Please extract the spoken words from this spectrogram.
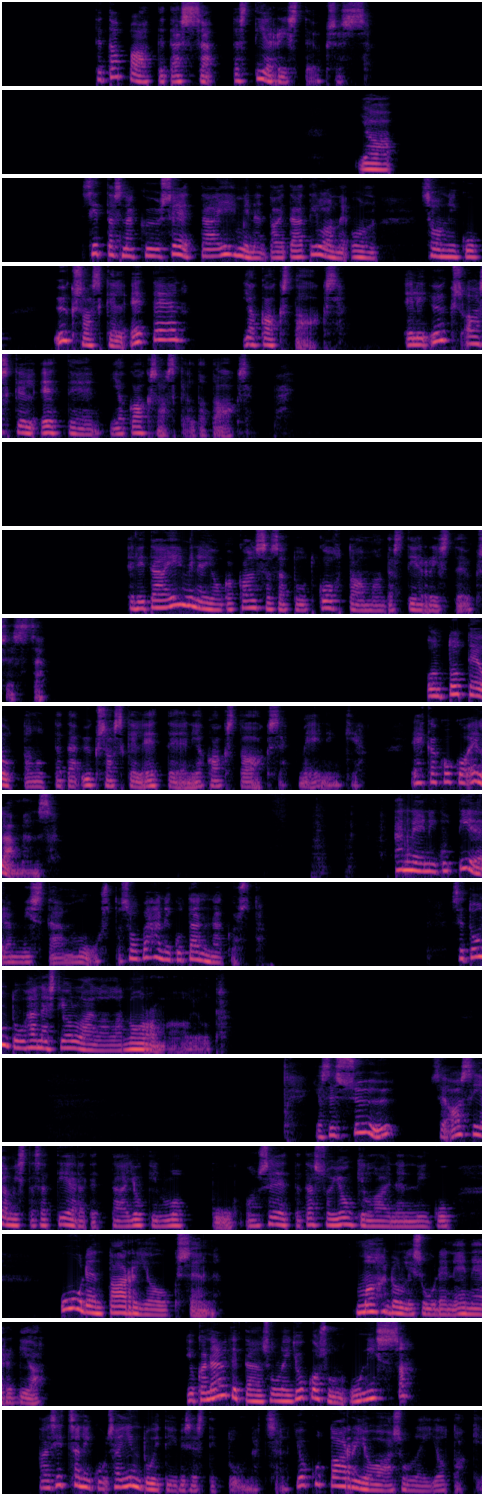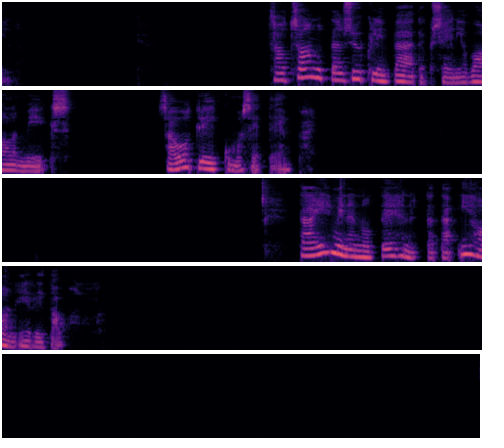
Te tapaatte tässä, tässä tienristeyksessä. Ja sitten tässä näkyy se, että tämä ihminen tai tämä tilanne on, se on niin kuin yksi askel eteen ja kaksi taakse. Eli yksi askel eteen ja kaksi askelta taaksepäin. Eli tämä ihminen, jonka kanssa sä tuut kohtaamaan tässä tienristeyksessä – on toteuttanut tätä yksi askel eteen ja kaksi taakse meininkiä. Ehkä koko elämänsä. Hän ei niinku tiedä mistään muusta. Se on vähän niin kuin tämän näköistä. Se tuntuu hänestä jollain lailla normaalilta. Ja se syy, se asia, mistä sä tiedät, että tämä jokin loppuu, on se, että tässä on jonkinlainen niin kuin uuden tarjouksen, mahdollisuuden energia, joka näytetään sulle joko sun unissa, tai sit sä, niinku, sä intuitiivisesti tunnet sen. Joku tarjoaa sulle jotakin. Sä oot saanut tämän syklin päätökseen ja valmiiksi. Sä oot liikkumassa eteenpäin. Tämä ihminen on tehnyt tätä ihan eri tavalla.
